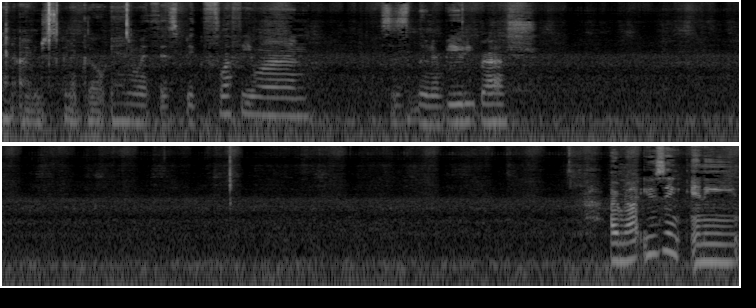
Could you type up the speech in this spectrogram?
And I'm just gonna go in with this big fluffy one. This is Lunar Beauty brush. I'm not using any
